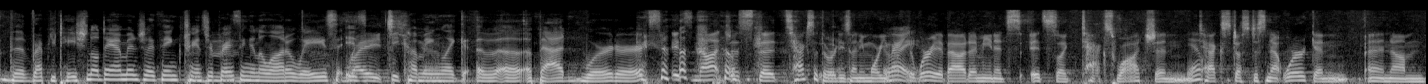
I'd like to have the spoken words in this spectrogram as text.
the reputational damage. I think transfer pricing, in a lot of ways, is Mm-hmm. Right, becoming yeah. like a, a, a bad word. Or It's not just the tax authorities anymore. You have to worry about. I mean, it's it's like Tax Watch and Yep. Tax Justice Network, and and um,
